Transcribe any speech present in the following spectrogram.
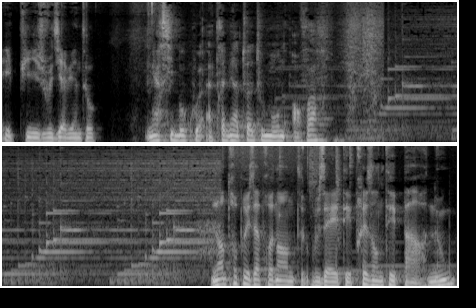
Et puis je vous dis à bientôt. Merci beaucoup. À très bientôt à tout le monde. Au revoir. L'entreprise apprenante vous a été présentée par Nous.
